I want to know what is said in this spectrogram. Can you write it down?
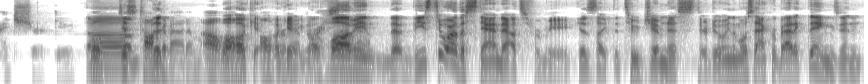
red shirt, dude. Well, just Um, talk the- about him. I'll, well, okay, I'll okay. Well, I mean, th these two are the standouts for me because, like, the two gymnasts, they're doing the most acrobatic things, and uh,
